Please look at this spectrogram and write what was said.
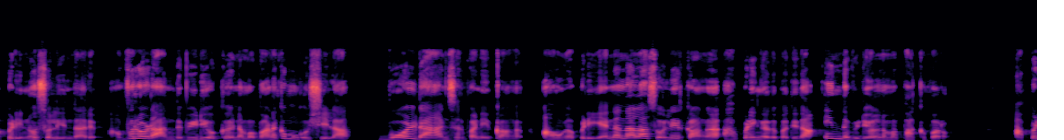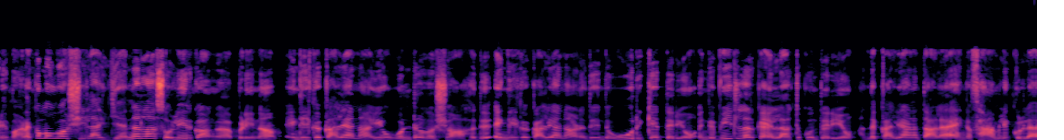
அப்படின்னு சொல்லியிருந்தாரு. அவரோட அந்த வீடியோக்கு நம்ம வணக்கம் கோஷிலா போல்டாக ஆன்சர் பண்ணியிருக்காங்க. அவங்க அப்படி என்னென்னலாம் சொல்லியிருக்காங்க அப்படிங்கிறத பற்றி தான் இந்த வீடியோவில் நம்ம பார்க்க போகிறோம் அப்படி வணக்கமங்கோ ஷீலா என்னெல்லாம் சொல்லியிருக்காங்க அப்படின்னா எங்களுக்கு கல்யாணம் ஆகி ஒன்றரை வருஷம் ஆகுது. எங்களுக்கு கல்யாணம் ஆனது இந்த ஊருக்கே தெரியும். எங்கள் வீட்டில் இருக்க எல்லாத்துக்கும் தெரியும். அந்த கல்யாணத்தால் எங்கள் ஃபேமிலிக்குள்ளே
